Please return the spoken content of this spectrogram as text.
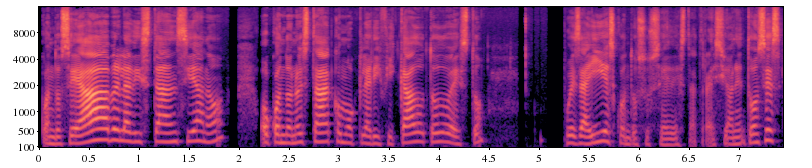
cuando se abre la distancia, ¿no? O cuando no está como clarificado todo esto, pues ahí es cuando sucede esta traición. Entonces,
